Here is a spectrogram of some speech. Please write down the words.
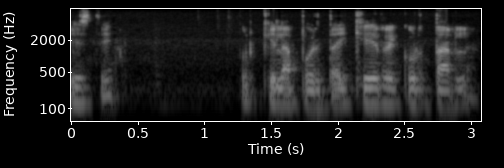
este, porque la puerta hay que recortarla.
